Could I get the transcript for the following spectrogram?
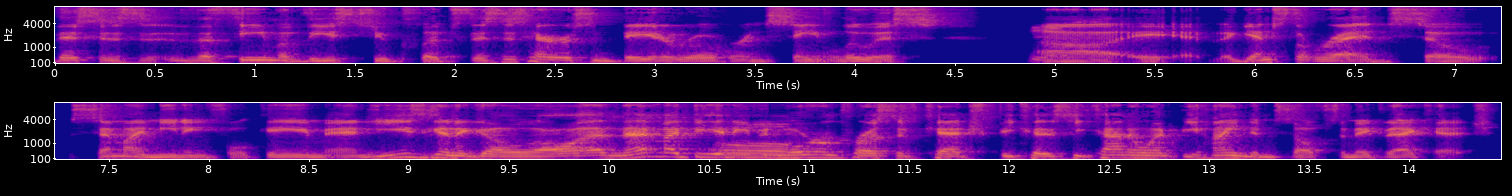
this is the theme of these two clips. This is Harrison Bader over in St. Louis uh, against the Reds. So semi meaningful game, and he's going to go all, and that might be an oh. even more impressive catch because he kind of went behind himself to make that catch.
